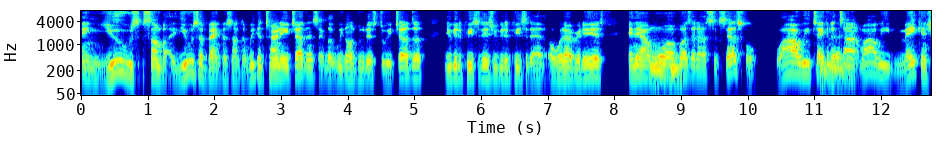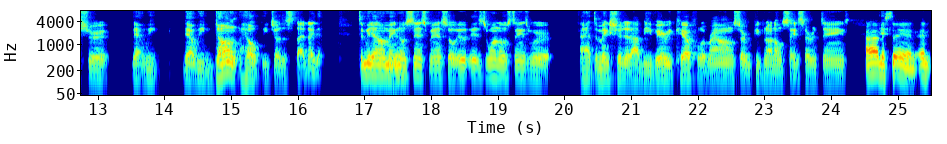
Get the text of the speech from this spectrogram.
and use somebody, use a bank or something. We can turn to each other and say, look, we're gonna do this to each other. You get a piece of this, you get a piece of that, or whatever it is. And there are mm-hmm. more of mm-hmm. us that are successful. Why are we taking exactly. the time? Why are we making sure that we that we don't help each other? Like, like that. To me, that don't make yeah. no sense, man. So it, it's one of those things where I have to make sure that I be very careful around certain people. I don't say certain things. I understand, and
